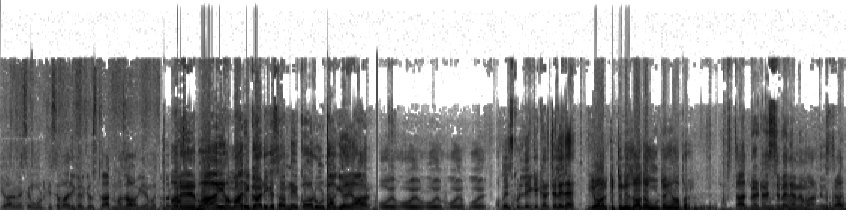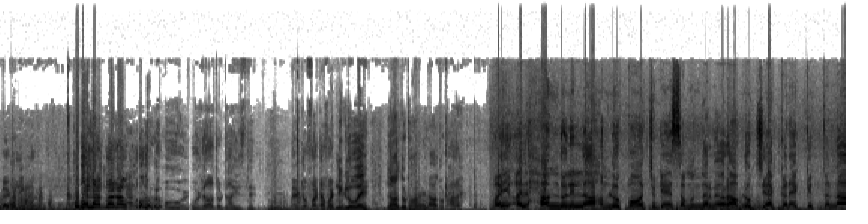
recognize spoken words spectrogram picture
यार वैसे ऊँट की सवारी करके उस्ताद मज़ा आ गया मतलब। अरे भाई हमारी गाड़ी के सामने एक और ऊँट आ गया यार। ओए होए होए होए होए। अबे इसको लेके घर चले जाए? यार कितने ज़्यादा ऊँट है यहाँ पर। उस्ताद बैठो इससे पहले हमें मार दे। उस्ताद बैठो निकलो। लात मार रहा हूँ। लात उठाई इसने। बैठो फटाफट निकलो ओए। लात उठा रहे लात उठा रहे। भाई अल्हम्दुलिल्लाह हम लोग पहुँच चुके हैं समुंदर में और आप लोग चेक करें कितना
